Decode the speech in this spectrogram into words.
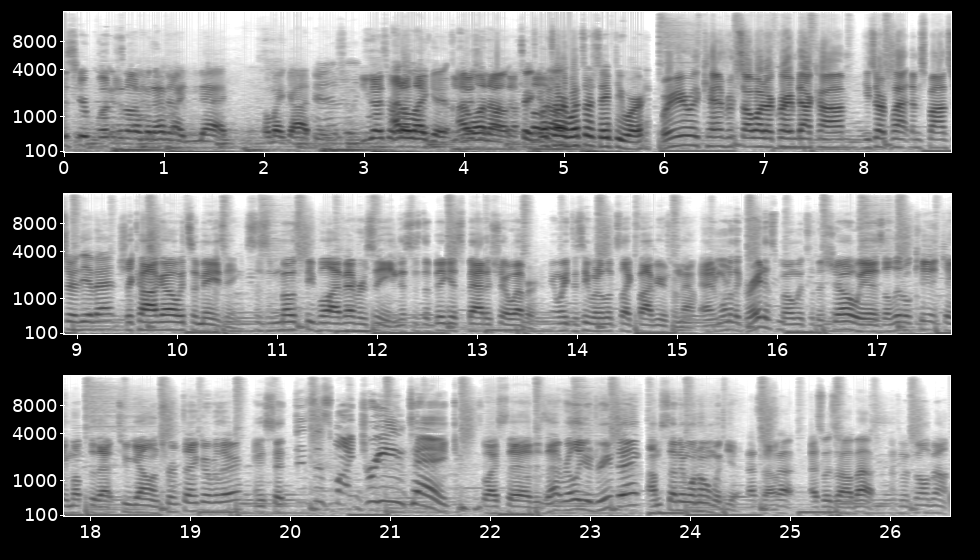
As you're putting it on at my neck. Oh my god, dude. You guys are I don't like it. I want out. to- Take What's out. our what's our safety word? We're here with Ken from saltwateraquarium.com. He's our platinum sponsor of the event. Chicago, it's amazing. This is the most people I've ever seen. This is the biggest, baddest show ever. Can't wait to see what it looks like five years from now. And one of the greatest moments of the show is a little kid came up to that two gallon shrimp tank over there and he said, This is my dream tank. So I said, Is that really your dream tank? I'm sending one home with you. That's so, what's up. That's what it's all about. That's what it's all about.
